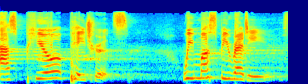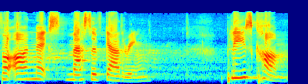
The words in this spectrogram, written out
as pure patriots. We must be ready for our next massive gathering. Please come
